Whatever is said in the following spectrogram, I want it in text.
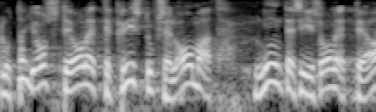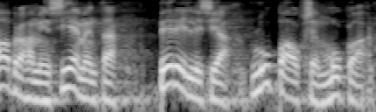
mutta jos te olette Kristuksen omat, niin te siis olette Abrahamin siementä perillisiä lupauksen mukaan.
